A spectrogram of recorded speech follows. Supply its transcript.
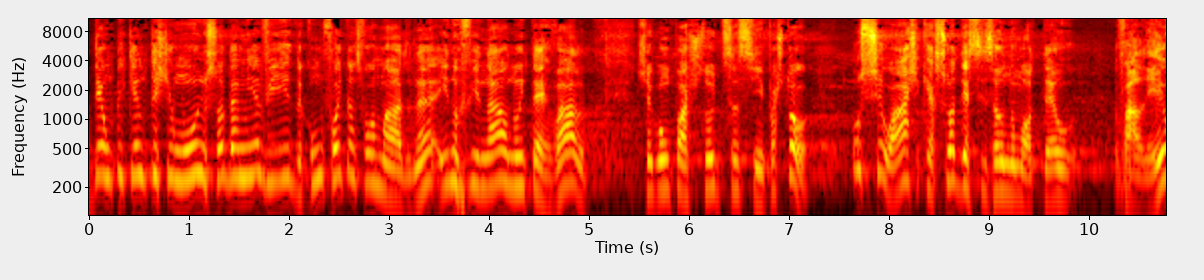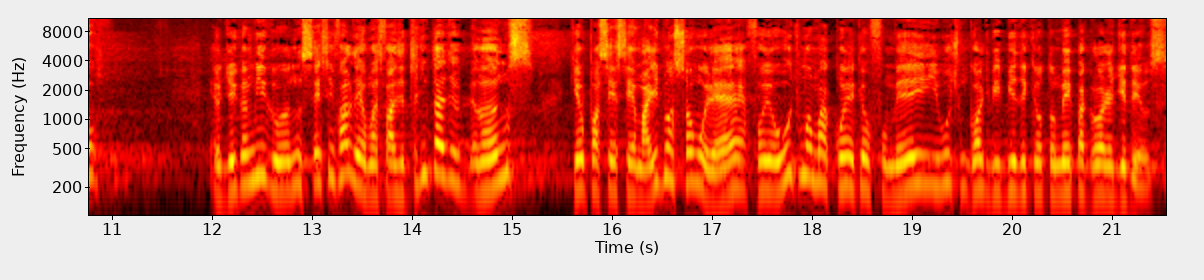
dei um pequeno testemunho sobre a minha vida, como foi transformado, né? E no final, no intervalo, chegou um pastor e disse assim: Pastor, o senhor acha que a sua decisão no motel valeu? Eu digo, amigo, eu não sei se valeu, mas fazia 30 anos que que eu passei a ser marido de uma só mulher, foi a última maconha que eu fumei e o último gole de bebida que eu tomei para a glória de Deus.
